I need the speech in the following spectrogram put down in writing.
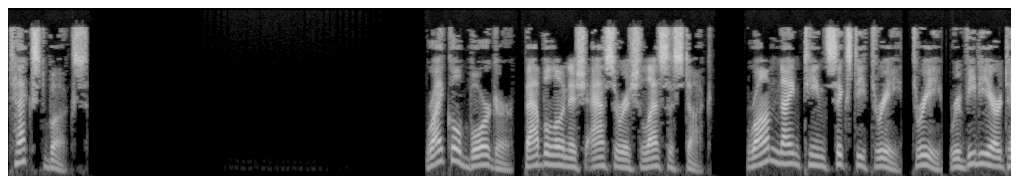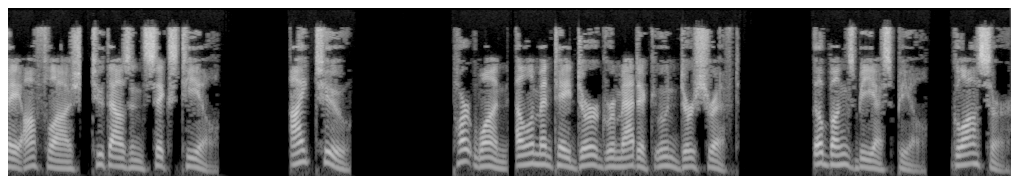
Textbooks Rykle Borger, Babylonisch Assyrisch Lesestück. ROM 1963, 3, Revedierte Auflage, 2006 Thiel. I2 Part 1, Elemente der Grammatik und der Schrift. Übungsbeispiel. Glosser.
